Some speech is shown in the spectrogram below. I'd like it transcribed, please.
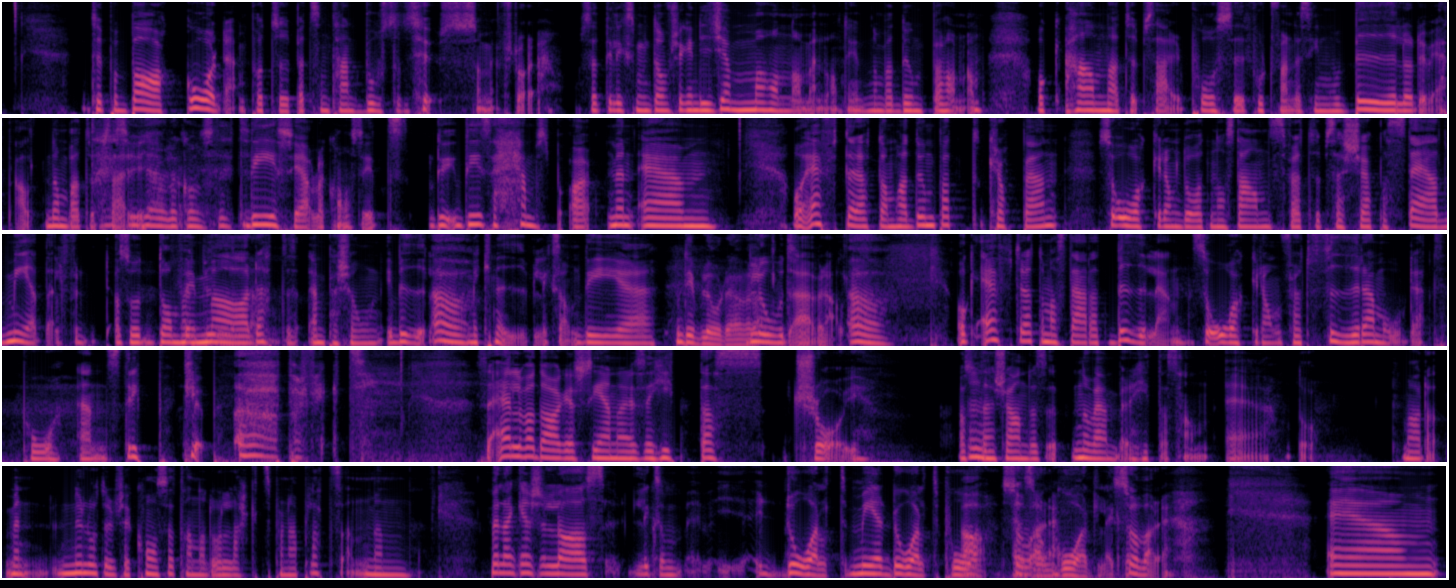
typ på bakgården på typ ett sånt här bostadshus som jag förstår det. Så att det liksom, de försöker inte gömma honom eller någonting, de bara dumpar honom. Och han har typ så här på sig fortfarande sin mobil och du vet allt. De bara typ Det så är här, så jävla konstigt. det är så jävla konstigt. Det, det är så hemskt. Men, ehm, och efter att de har dumpat kroppen så åker de då någonstans för att typ så här köpa städmedel. För alltså, de har ju mördat en person i bilen Ja. med kniv. Liksom. Det är Det är blod överallt. blod överallt. Ja. Och efter att de har städat bilen så åker de för att fira mordet på en strippklubb. Ah, perfekt. Så elva dagar senare så hittas Troy. Alltså den 22 november hittas han eh, då mördad. Men nu låter det så konstigt att han har då lagts på den här platsen. Men Men han kanske las liksom dolt, mer dolt på Ja, så en var sån det. gård. Liksom. så var det. Ehm,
